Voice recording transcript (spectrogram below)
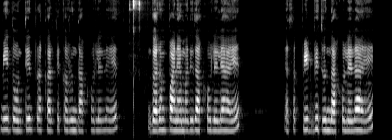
मी दोन तीन प्रकारचे करून दाखवलेले आहेत. गरम पाण्यामध्ये दाखवलेले आहेत. असं पीठ भिजून दाखवलेलं आहे.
